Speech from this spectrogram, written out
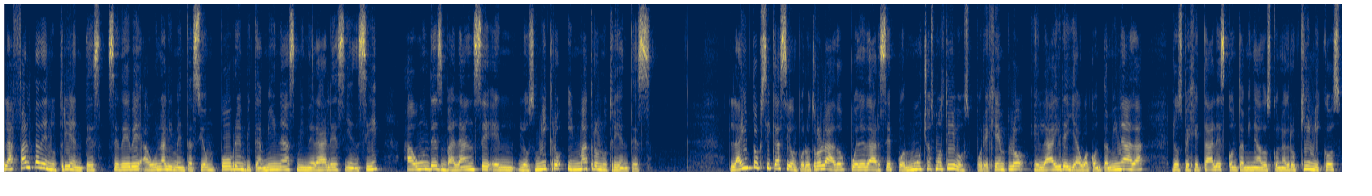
La falta de nutrientes se debe a una alimentación pobre en vitaminas, minerales y en sí a un desbalance en los micro y macronutrientes. La intoxicación, por otro lado, puede darse por muchos motivos, por ejemplo, el aire y agua contaminada, los vegetales contaminados con agroquímicos,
